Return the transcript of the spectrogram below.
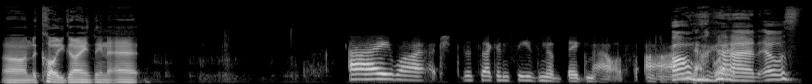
Uh, Nicole, you got anything to add? I watched the second season of Big Mouth. On Oh my Netflix. god, it was.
